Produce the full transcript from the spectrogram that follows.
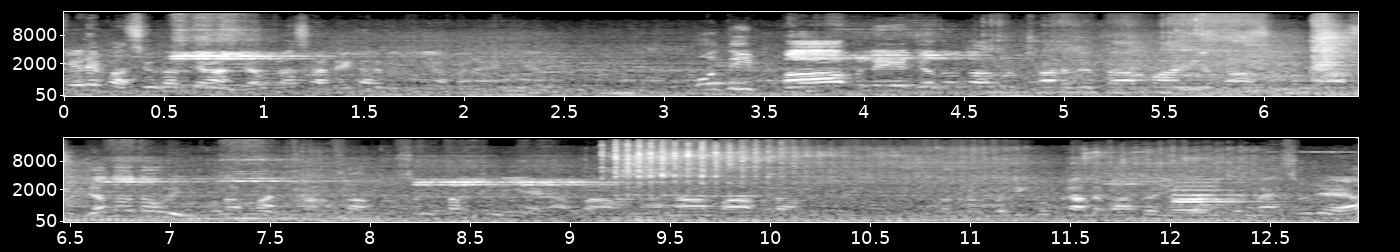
ਕਿਹੜੇ ਪਾਸੇ ਉਹਦਾ ਧਿਆਨ ਜਾਊਗਾ? ਸਾਡੇ ਘਰ ਵਿੱਚ ਨਹੀਂ ਆਪਣਾ ਉਹਦੀ ਬਾਪ ਨੇ ਜਦੋਂ ਦਾ ਉਹਨੂੰ ਛੱਡ ਦਿੱਤਾ 5 10 10 ਜਦੋਂ ਤੋਂ ਵੀ ਉਹਦਾ ਮਨ ਨਾਲ ਸਾਥ ਸੰਪਰਕ ਨਹੀਂ ਹੈਗਾ ਬਾਪ ਦਾ, ਨਾ ਬਾਪ ਦਾ। ਮਤਲਬ ਕਦੀ ਕੋਈ ਗੱਲਬਾਤ ਹੋਈ, ਕਦੀ ਕੋਈ ਮੈਸੇਜ ਹੋਇਆ,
